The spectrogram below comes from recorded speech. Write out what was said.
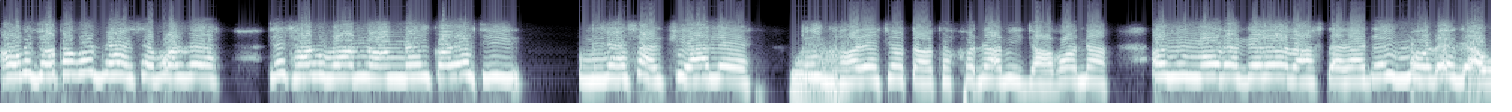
আমাকে যতক্ষণ না এসে বলবে যে ঠাকুর আমি অন্যায় করেছি। তুমি নেশার খেয়ালে তুই হ্যাঁ। ঘরে চ ততক্ষণ আমি যাব না। আমি মরে গেলে রাস্তাঘাটে মরে যাব।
